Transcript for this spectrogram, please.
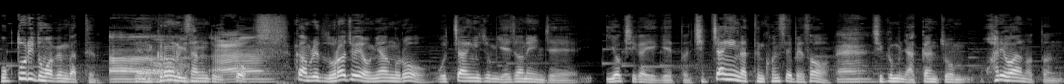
목도리 도마뱀 같은 아. 예, 그런 의상도 있고. 아. 그러니까 아무래도 노라조의 영향으로 옷장이 좀 예전에 이제 이혁 씨가 얘기했던 직장인 같은 컨셉에서 네. 지금은 약간 좀 화려한 어떤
